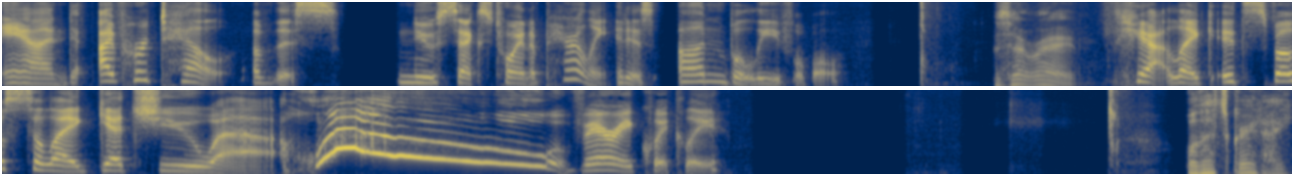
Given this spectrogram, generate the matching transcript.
And I've heard tell of this new sex toy, and apparently it is unbelievable. Is that right? Yeah, like it's supposed to like get you uh whoo very quickly. Well, that's great. I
